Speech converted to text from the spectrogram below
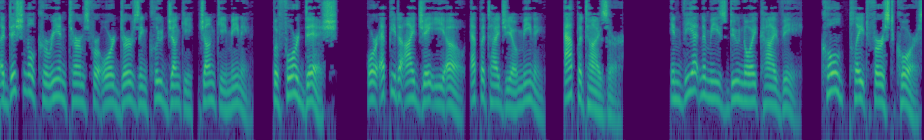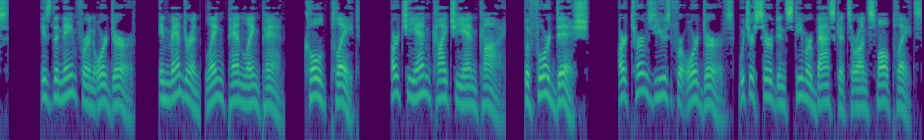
Additional Korean terms for hors d'oeuvres include junki, junki meaning, before dish, or epita ijeo, meaning, appetizer. In Vietnamese du noi kai vi Cold plate first course is the name for an hors d'oeuvre. In Mandarin, lang pan lang pan cold plate, or chian kai chian kai before dish, are terms used for hors d'oeuvres, which are served in steamer baskets or on small plates.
